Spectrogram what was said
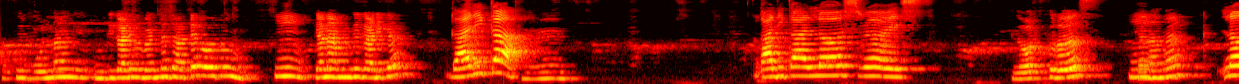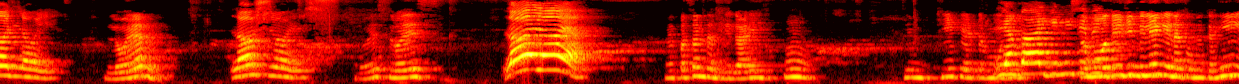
तो फिर बोलना उनकी गाड़ी में बैठना चाहते हो तुम हम्म क्या नाम उनकी गाड़ी का गाड़ी का गाड़ी का लॉस लॉर्ड क्रॉस क्या। नाम है लो लोए लॉयर लॉस रोइस लोएस लोएस लो लोए मैं पसंद है उनकी गाड़ी हम्म तुम ठीक है तो मोदी तो जी मिलेंगे ना तुम्हें कहीं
